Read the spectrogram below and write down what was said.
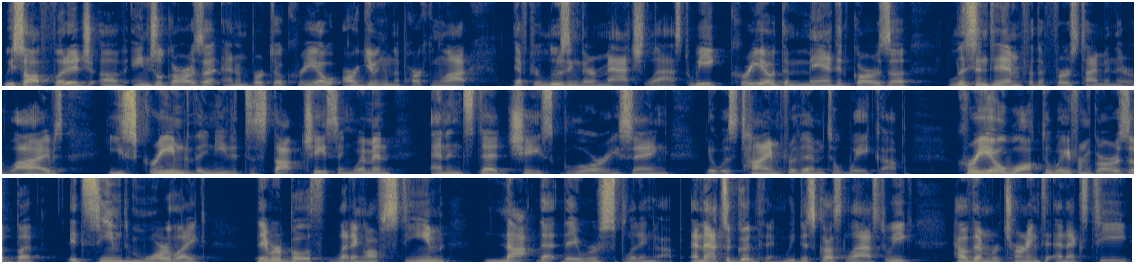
We saw footage of Angel Garza and Humberto Carrillo arguing in the parking lot after losing their match last week. Carrillo demanded Garza listen to him for the first time in their lives. He screamed they needed to stop chasing women and instead chase glory, saying it was time for them to wake up. Carrillo walked away from Garza, but it seemed more like they were both letting off steam, not that they were splitting up. And that's a good thing. We discussed last week how them returning to NXT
